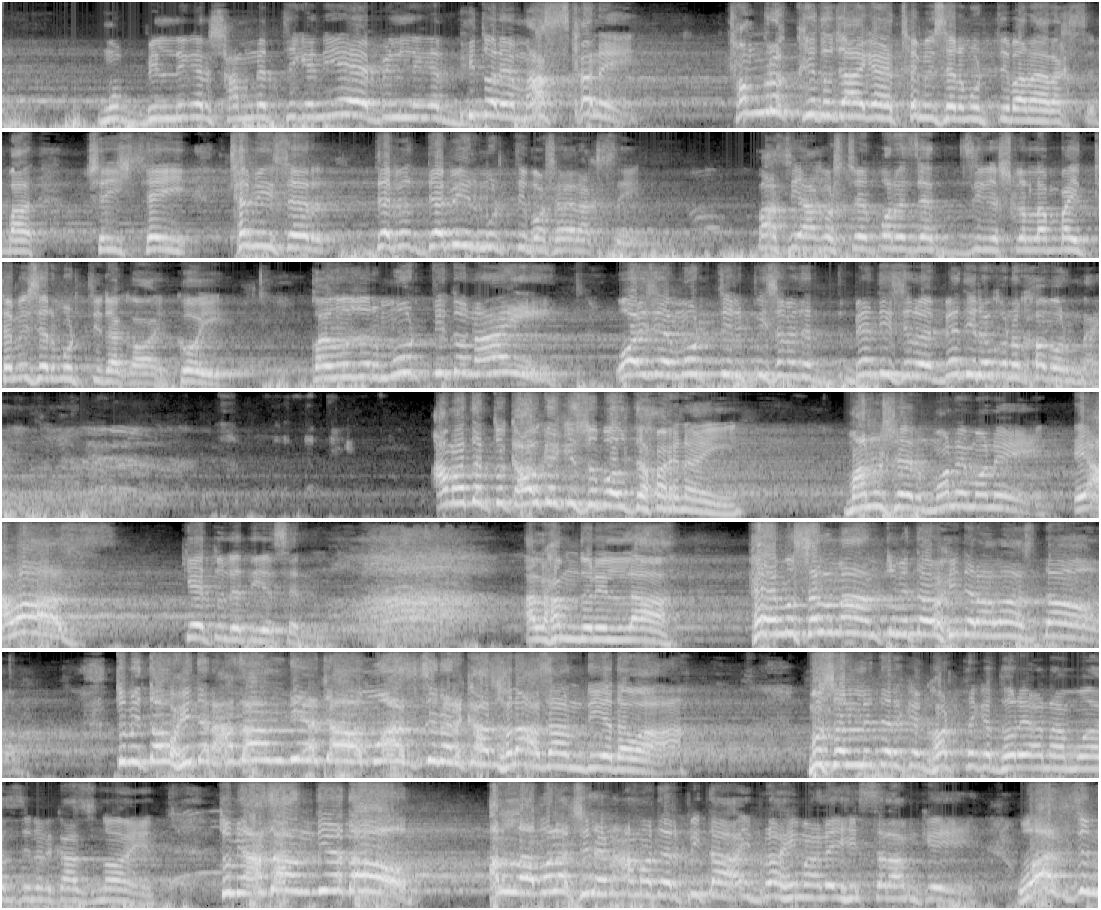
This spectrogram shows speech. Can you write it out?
বিল্ডিং এর সামনের থেকে নিয়ে বিল্ডিং এর ভিতরে মাঝখানে সংরক্ষিত জায়গায় থেমিসের মূর্তি বানায় রাখছে বা সেই সেই থেমিসের দেব- দেবীর মূর্তি বসায় রাখছে। পাঁচই আগস্টের পরে যে জিজ্ঞেস করলাম, ভাই, থেমিসের মূর্তিটা কয় কই? কয় মূর্তি তো নাই। ওই যে মূর্তির পিছনে যে বেদি ছিল বেদিরও কোনো খবর নাই। আমাদের তো কাউকে কিছু বলতে হয় নাই। মানুষের মনে মনে এই আওয়াজ কে তুলে দিয়েছেন? আলহামদুলিল্লাহ। হে মুসলমান, তুমি তৌহিদের আওয়াজ দাও। তুমি তৌহিদের আজান দিয়ে যাও, মুয়াজ্জিনের কাজ হলো আজান দিয়ে দেওয়া। মুসল্লিদেরকে ঘর থেকে ধরে আনা মুয়াজ্জিনের কাজ নয়। তুমি আজান দিয়ে দাও। আল্লাহ বলেছিলেন, আমাদের পিতা ইব্রাহিম আলাইহিস সালামকে, ওয়াজ্জিন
